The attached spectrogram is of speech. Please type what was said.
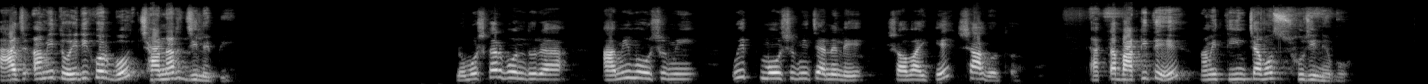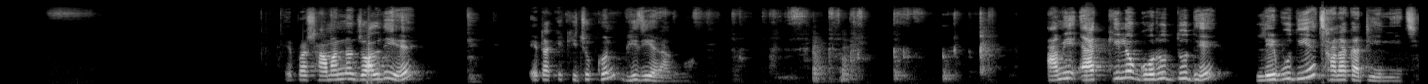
আজ আমি তৈরি করব ছানার জিলেপি। নমস্কার বন্ধুরা আমি মৌসুমি উইথ মৌসুমি চ্যানেলে সবাইকে স্বাগত। একটা বাটিতে আমি তিন চামচ সুজি নেব। এরপর সামান্য জল দিয়ে এটাকে কিছুক্ষণ ভিজিয়ে রাখব। আমি এক কিলো গরুর দুধে লেবু দিয়ে ছানা কাটিয়ে নিয়েছি।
